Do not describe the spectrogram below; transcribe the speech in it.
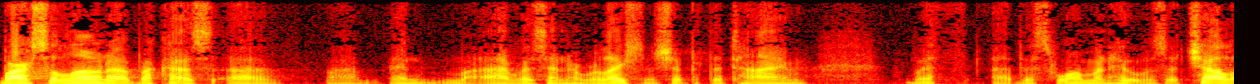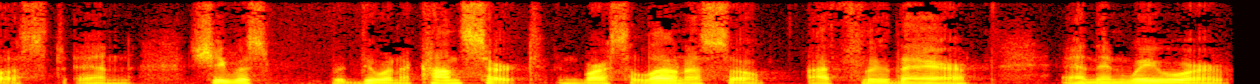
Barcelona because, and I was in a relationship at the time with uh, this woman who was a cellist, and she was doing a concert in Barcelona. So I flew there, and then we were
